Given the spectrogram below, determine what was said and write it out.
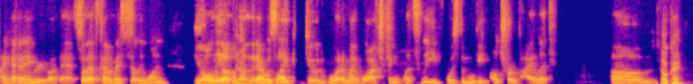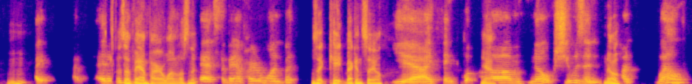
I got angry about that. So that's kind of my silly one. The only other one that I was like, "Dude, what am I watching? Let's leave." Was the movie Ultraviolet. Um, okay hmm I, that was a vampire one wasn't it that's the vampire one, but was that kate beckinsale yeah, I think. Well, Yeah. Um, no, she was in. No? un- well,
